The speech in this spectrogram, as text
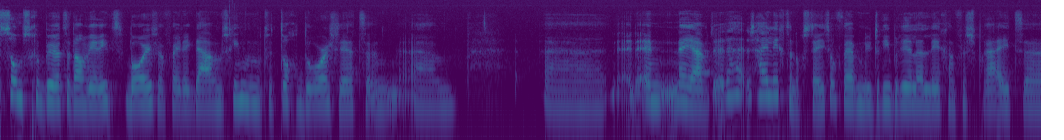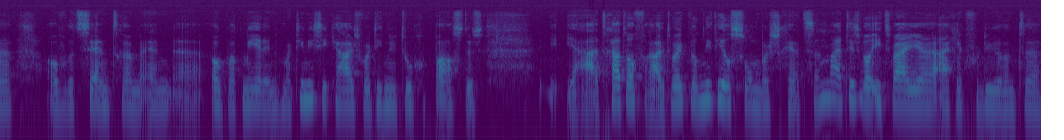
soms gebeurt er dan weer iets moois waarvan je denkt, nou, misschien moeten we toch doorzetten. Ehm, eh, en en nou ja, hij- hij ligt er nog steeds. Of we hebben nu drie brillen liggen verspreid eh, over het centrum. En eh, ook wat meer in het Martini ziekenhuis wordt die nu toegepast. Dus Ja, het gaat wel vooruit hoor. Ik wil het niet heel somber schetsen. Maar het is wel iets waar je eigenlijk voortdurend eh, een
